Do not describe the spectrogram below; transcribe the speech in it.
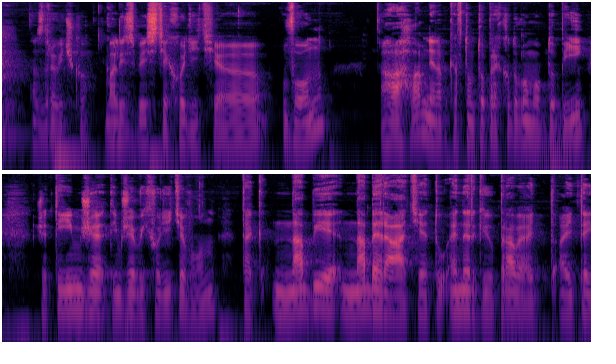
na zdravičko, mali by ste chodiť von a hlavne napríklad v tomto prechodovom období, že tým, že, tým, že vy chodíte von, tak nabie, naberáte tú energiu práve aj, aj tej,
